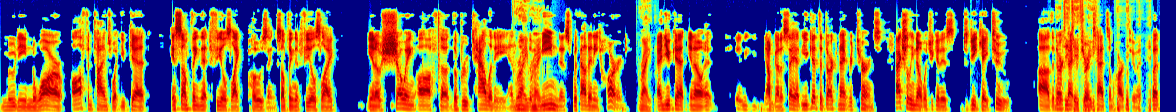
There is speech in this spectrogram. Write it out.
moody, noir, oftentimes what you get is something that feels like posing, something that feels like you know showing off the the brutality and right, the, the right. meanness without any heart. Right. And you get, you know, uh, I'm going to say it, you get the Dark Knight Returns. Actually no, what you get is DK2 uh, the Dark Knight Returns had some heart to it, but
